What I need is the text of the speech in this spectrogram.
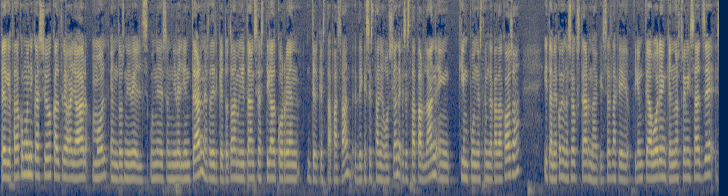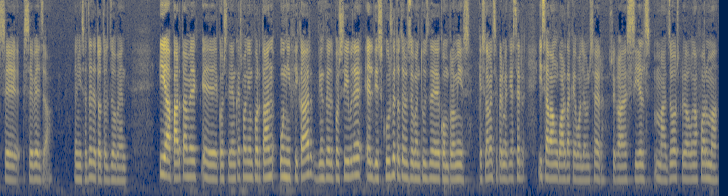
Pel que fa a la comunicació, cal treballar molt en dos nivells. Un és el nivell intern, és a dir, que tota la militància estigui al corrent del que està passant, de què s'està negociant, de què s'està parlant, en quin punt estem de cada cosa, i també comunicació externa, que és la que diguem, té a veure en que el nostre missatge se, se veja, el missatge de tot el jovent. I a part també eh, considerem que és molt important unificar dins del possible el discurs de totes les joventuts de compromís, que això també se permetia ser i avantguarda que volem ser. O sigui, si els majors, per d'alguna forma,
